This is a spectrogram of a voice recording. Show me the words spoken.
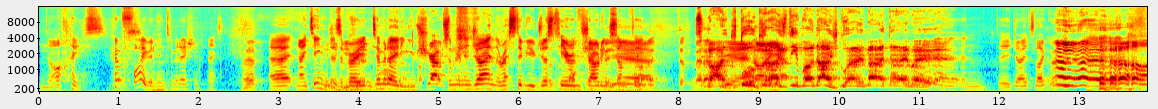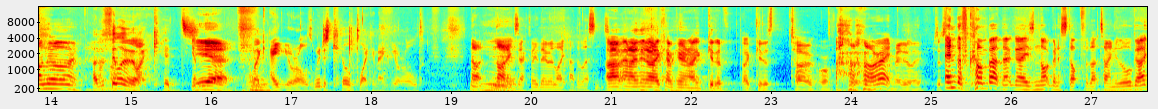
Nice. You got five in intimidation. Nice. Yeah. Uh, 19. That's a very that more intimidating. You shout something in giant. The rest of you just hear him shouting be- something. Yeah. Yeah, and the giant's like, yeah. oh no. I have a feeling they're like kids. Yeah. Like eight year olds. We just killed like an eight year old. not, not exactly. They were like adolescents. Um, and I, then I come here and I get a, I get a toe or All right. immediately. Just End of combat. That guy is not going to stop for that tiny little guy.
